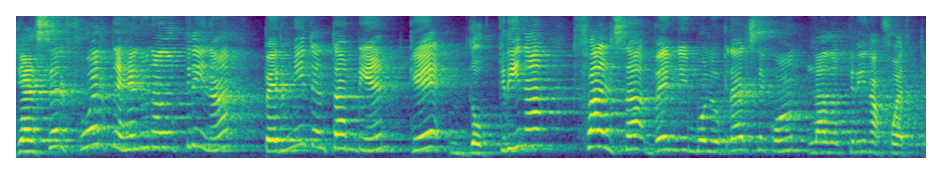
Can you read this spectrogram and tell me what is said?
Y al ser fuertes en una doctrina, permiten también que doctrina falsa venga a involucrarse con la doctrina fuerte.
